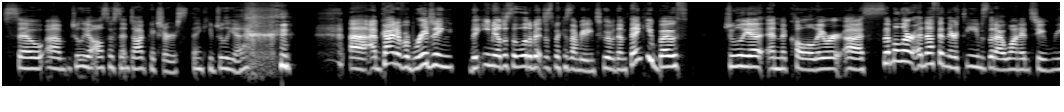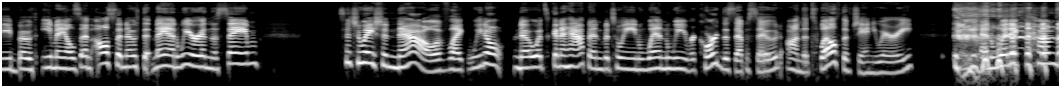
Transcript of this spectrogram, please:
So, um, Julia also sent dog pictures. Thank you, Julia. uh, I'm kind of abridging the email just a little bit just because I'm reading two of them. Thank you both, Julia and Nicole. They were uh, similar enough in their themes that I wanted to read both emails and also note that, man, we are in the same situation now of like we don't know what's going to happen between when we record this episode on the 12th of January and when it comes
